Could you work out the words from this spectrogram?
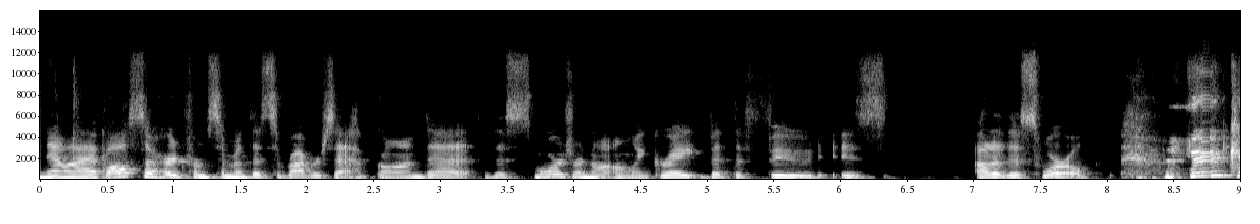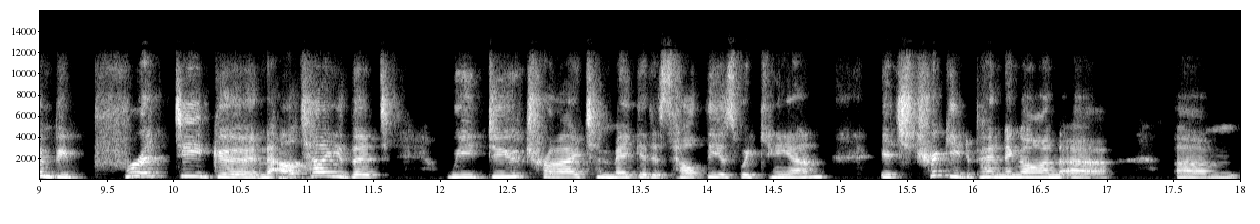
now, I've also heard from some of the survivors that have gone that the s'mores are not only great, but the food is out of this world. the food can be pretty good. Now, I'll tell you that we do try to make it as healthy as we can. It's tricky depending on uh, um,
